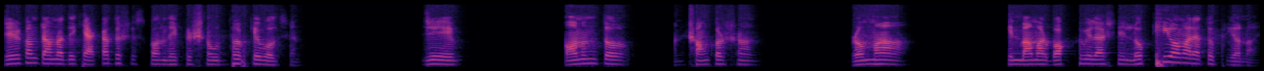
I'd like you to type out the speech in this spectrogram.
যেরকমটা আমরা দেখি একাদশ স্কন্ধে কৃষ্ণ উদ্ধবকে বলছেন যে অনন্ত মানে শঙ্কর্ষণ ব্রহ্মা কিংবা আমার বক্ষবিলাসিনী লক্ষ্মীও আমার এত প্রিয় নয়,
